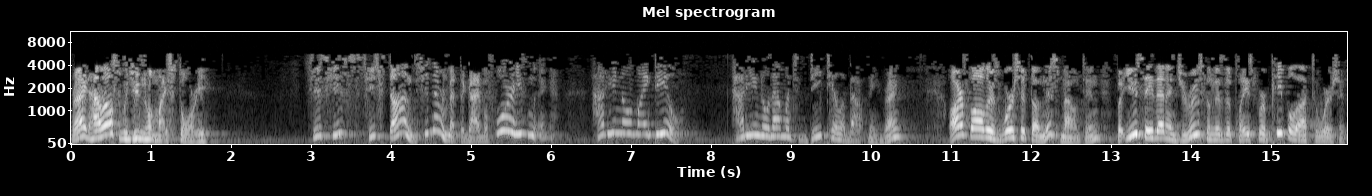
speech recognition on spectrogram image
Right? How else would you know my story? She's, she's, she's stunned. She's never met the guy before. He's, how do you know my deal? How do you know that much detail about me, right? Our fathers worshipped on this mountain, but you say that in Jerusalem is the place where people ought to worship.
